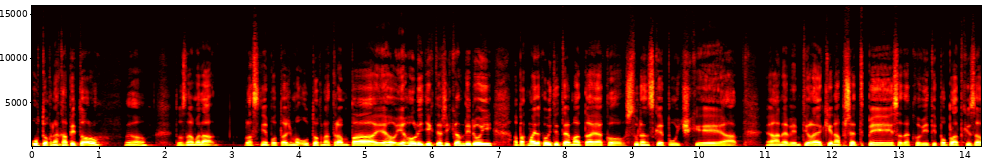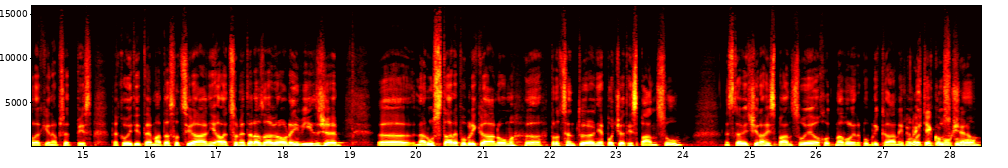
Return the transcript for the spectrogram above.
útok na kapitol, Jo? To znamená, vlastně potažmo útok na Trumpa a jeho, jeho lidi, kteří kandidují. A pak mají takové ty témata jako studentské půjčky a já nevím, ty léky na předpis a takový ty poplatky za léky na předpis, takové ty témata sociální, ale co mě teda zaujalo nejvíc, že e, narůstá republikánům e, procentuálně počet hispánců, Dneska většina Hispánců je ochotná volit republikány podle těch průzkumů. No?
